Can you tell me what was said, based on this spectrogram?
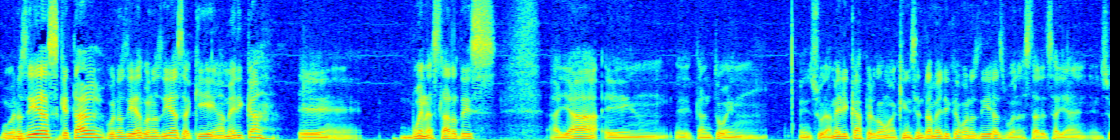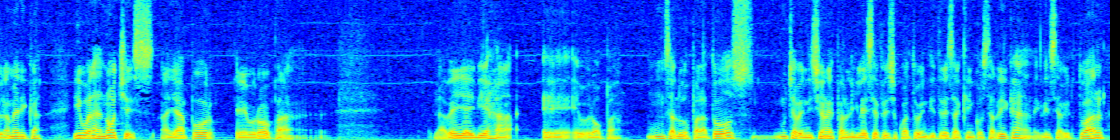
Muy buenos días, ¿qué tal? Buenos días, buenos días aquí en América. Eh, buenas tardes allá en, eh, tanto en, en Sudamérica, perdón, aquí en Centroamérica, buenos días, buenas tardes allá en, Sudamérica y buenas noches allá por Europa, la bella y vieja eh, Europa. Un saludo para todos, muchas bendiciones para la iglesia Efesios 423 aquí en Costa Rica, la iglesia virtual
